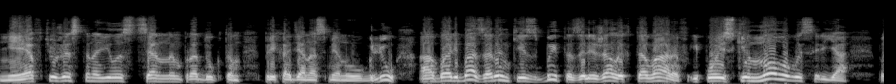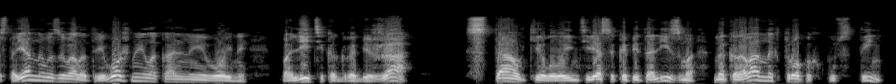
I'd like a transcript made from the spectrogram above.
Нефть уже становилась ценным продуктом, приходя на смену углю, а борьба за рынки сбыта залежалых товаров и поиски нового сырья постоянно вызывала тревожные локальные войны. Политика грабежа сталкивала интересы капитализма на караванных тропах пустынь,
